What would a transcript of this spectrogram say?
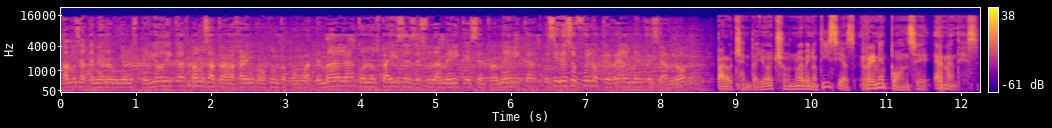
Vamos a tener reuniones periódicas, vamos a trabajar en conjunto con Guatemala, con los países de Sudamérica y Centroamérica. Es decir, eso fue lo que realmente se habló. Para 88, 9 Noticias, René Ponce Hernández.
